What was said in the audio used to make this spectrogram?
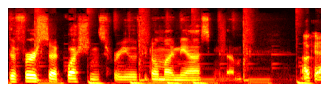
the first uh, questions for you, if you don't mind me asking them. Okay.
